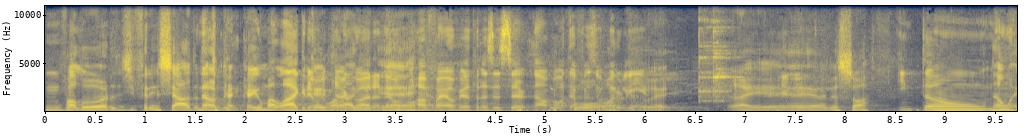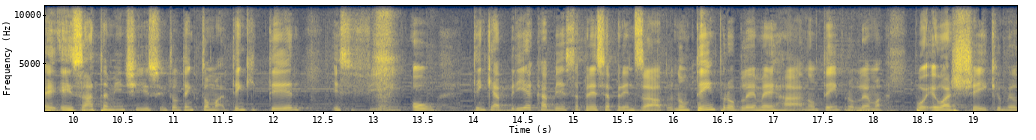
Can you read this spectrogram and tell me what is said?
um valor diferenciado. né? Não, cai- caiu uma lágrima Caiu uma aqui lágrima, agora, né? é, o Rafael veio trazer ser... Não, vamos até fazer um Pô, barulhinho. cara, é, olha só. Então, não, é exatamente isso. Então tem que tomar, tem que ter esse feeling ou tem que abrir a cabeça para esse aprendizado. Não tem problema errar, não tem problema. Pô, eu achei que o meu,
